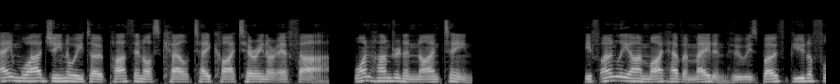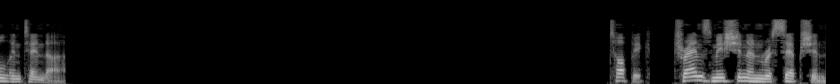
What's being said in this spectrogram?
A moi genoito parthenos kal te kai terina fr. 119 If only I might have a maiden who is both beautiful and tender. Transmission and reception.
